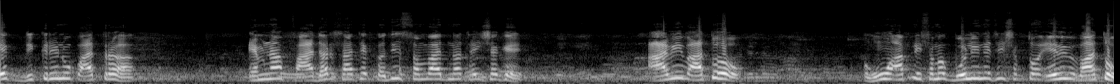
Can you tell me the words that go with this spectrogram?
એક દીકરીનું પાત્ર એમના ફાધર સાથે કદી સંવાદ ન થઈ શકે. આવી વાતો હું આપની સમક્ષ બોલી નથી શકતો, એવી વાતો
